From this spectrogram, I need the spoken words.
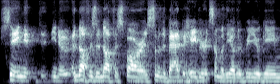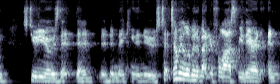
saying that you know enough is enough as far as some of the bad behavior at some of the other video game studios that, that had been making the news. T- tell me a little bit about your philosophy there and, and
